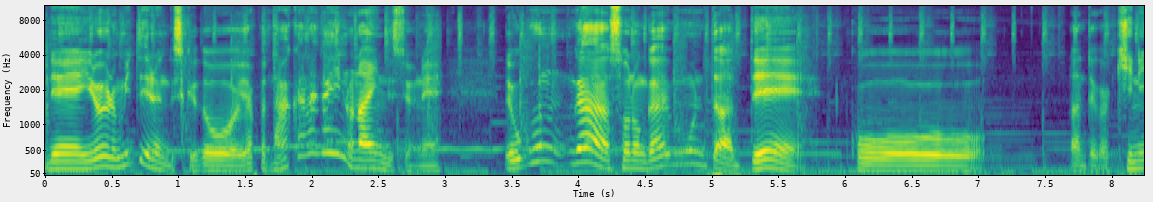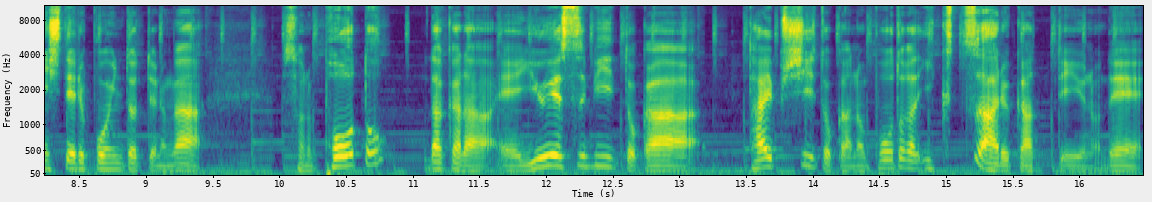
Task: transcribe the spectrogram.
で、いろいろ見てるんですけど、やっぱなかなかいいのないんですよね。で僕がその外部モニターで、こう、なんていうか気にしてるポイントっていうのが、そのポートだから、えー、USB とかタイプ C とかのポートがいくつあるかっていうので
